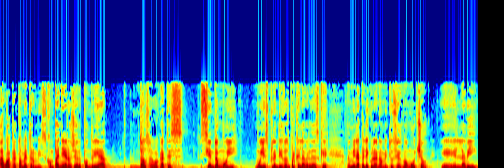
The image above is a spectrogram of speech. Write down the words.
aguacatómetro mis compañeros, yo le pondría dos aguacates siendo muy, muy espléndidos, porque la verdad es que a mí la película no me entusiasmó mucho. Eh, la vi,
